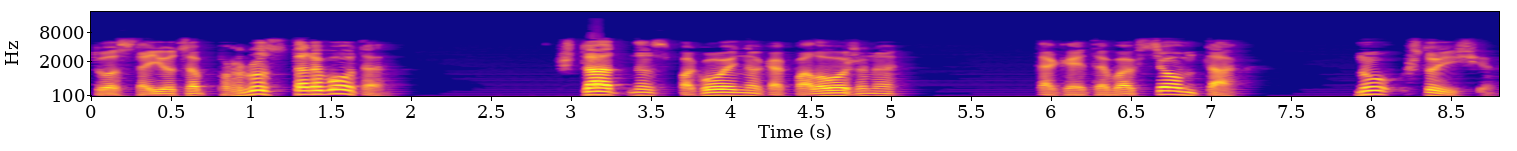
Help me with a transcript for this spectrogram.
то остается просто работа. Штатно, спокойно, как положено. Так это во всем так. Ну, что еще?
